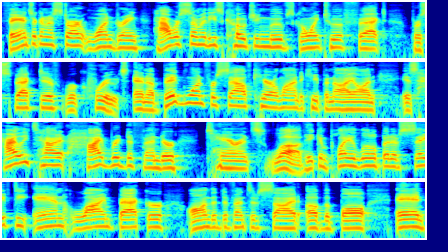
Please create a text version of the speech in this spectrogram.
fans are going to start wondering how are some of these coaching moves going to affect prospective recruits. And a big one for South Carolina to keep an eye on is highly touted hybrid defender Terrence Love. He can play a little bit of safety and linebacker on the defensive side of the ball, and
